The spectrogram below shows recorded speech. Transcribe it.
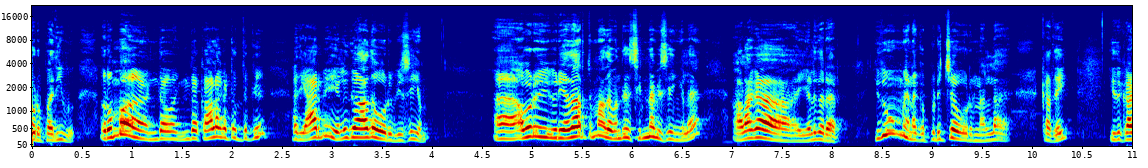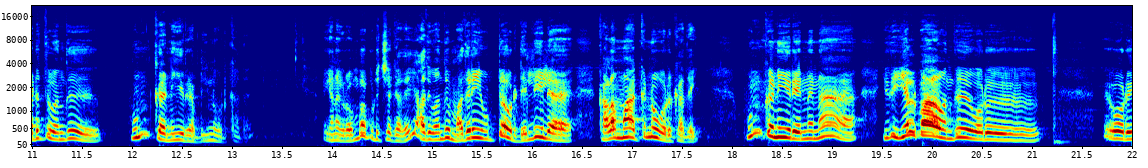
ஒரு பதிவு. ரொம்ப இந்த இந்த காலகட்டத்துக்கு அது யாருமே எழுதாத ஒரு விஷயம். அவர் இவர் யதார்த்தமாக அதை வந்து சின்ன விஷயங்களை அழகாக எழுதுகிறார் இதுவும் எனக்கு பிடிச்ச ஒரு நல்ல கதை. இதுக்கு அடுத்து வந்து புன்கணீர் அப்படின்னு ஒரு கதை. எனக்கு ரொம்ப பிடிச்ச கதை. அது வந்து மதுரையை விட்டு அவர் டெல்லியில் களமாக்குன்னு ஒரு கதை. புன்கணீர் என்னென்னா இது இயல்பாக வந்து ஒரு ஒரு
